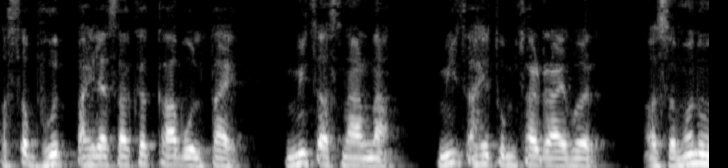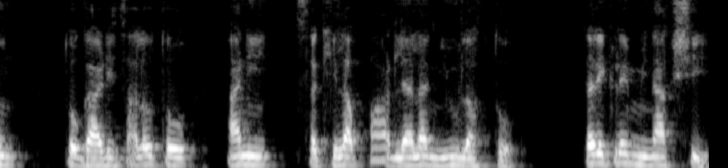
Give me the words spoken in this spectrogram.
असं भूत पाहिल्यासारखं का बोलताय? मीच असणार ना मीच आहे तुमचा ड्रायव्हर असं म्हणून तो गाडी चालवतो आणि सखीला पाडल्याला न्यू लागतो. तर इकडे मीनाक्षी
